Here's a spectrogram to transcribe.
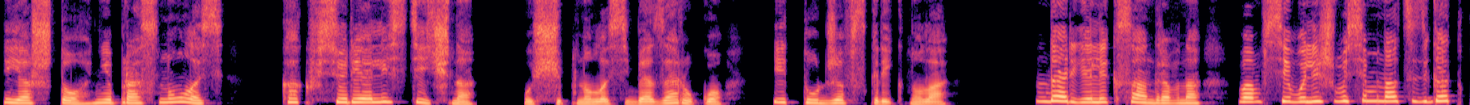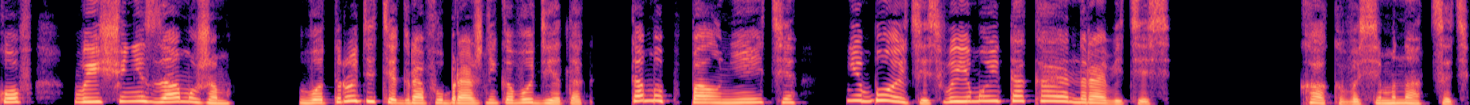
Я что, не проснулась? Как все реалистично!» Ущипнула себя за руку и тут же вскрикнула. «Дарья Александровна, вам всего лишь 18 годков, вы еще не замужем. Вот родите графу Бражникову деток, там и пополнеете. Не бойтесь, вы ему и такая нравитесь». «Как 18?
